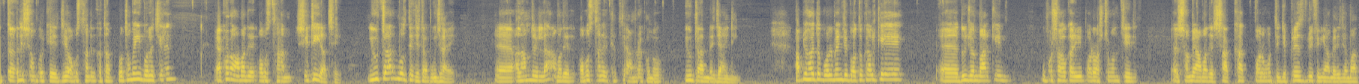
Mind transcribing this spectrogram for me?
ইত্যাদি সম্পর্কে যে অবস্থানের কথা প্রথমেই বলেছিলেন, এখনও আমাদের অবস্থান সেটাই আছে। ইউটার্ন বলতে যেটা বোঝায় আলহামদুলিল্লাহ আমাদের অবস্থানের ক্ষেত্রে আমরা কোনো ইউটার্নে যাইনি। আপনি হয়তো বলবেন যে গতকালকে দুজন মার্কিন উপসহকারী পররাষ্ট্রমন্ত্রীর সঙ্গে আমাদের সাক্ষাৎ পরবর্তী যে প্রেস ব্রিফিং আমের জামাত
